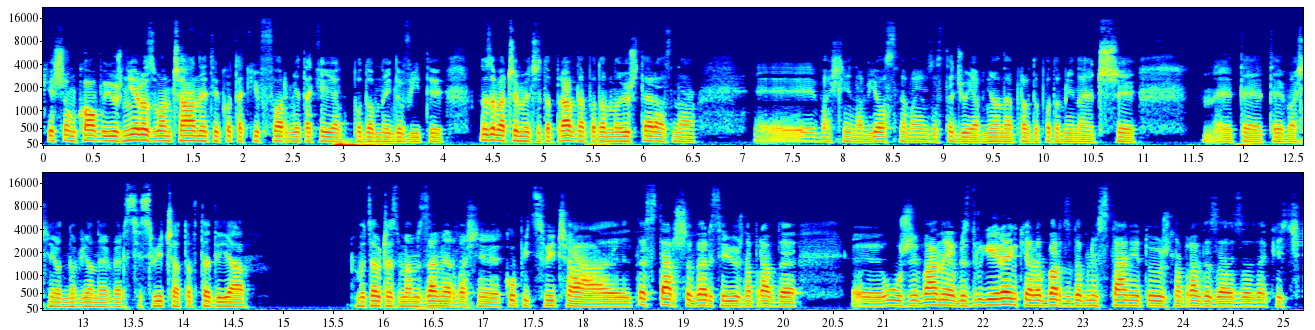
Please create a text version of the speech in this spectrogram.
kieszonkowy, już nie rozłączany, tylko taki w formie takiej jak podobnej do Vity. No zobaczymy, czy to prawda, podobno już teraz na y, właśnie na wiosnę mają zostać ujawnione, prawdopodobnie na E3 te, te właśnie odnowione wersje Switcha, to wtedy ja bo cały czas mam zamiar właśnie kupić Switcha, te starsze wersje już naprawdę y, używane jakby z drugiej ręki, ale w bardzo dobrym stanie, to już naprawdę za, za, za jakieś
